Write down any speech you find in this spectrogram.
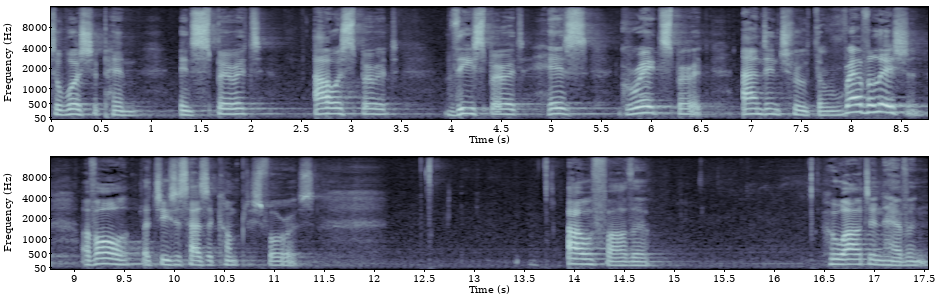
to worship Him in spirit, our spirit, the Spirit, His great Spirit, and in truth. The revelation of all that Jesus has accomplished for us. Our Father, who art in heaven,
